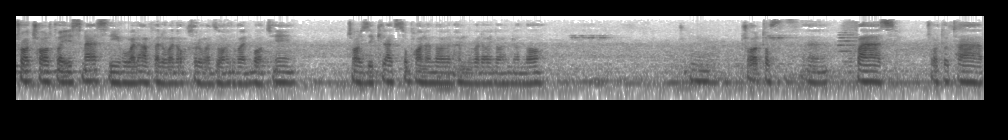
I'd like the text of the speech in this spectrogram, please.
چهار چهار تا اسم اصلی هو الاول و الاخر و الظاهر و الباطن چهار ذکر از سبحان الله و الحمد و لا اله الا الله. چهار تا فصل چهار تا تب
